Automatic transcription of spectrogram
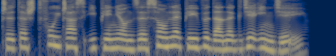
czy też Twój czas i pieniądze są lepiej wydane gdzie indziej?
